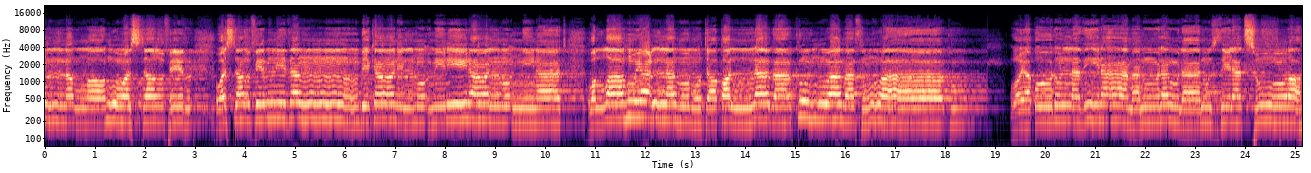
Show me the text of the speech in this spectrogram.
إلا الله واستغفر واستغفر لذنبك وللمؤمنين والمؤمنات. والله يعلم متقلبكم ومثواكم. ويقول الذين آمنوا لولا نزلت سورة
